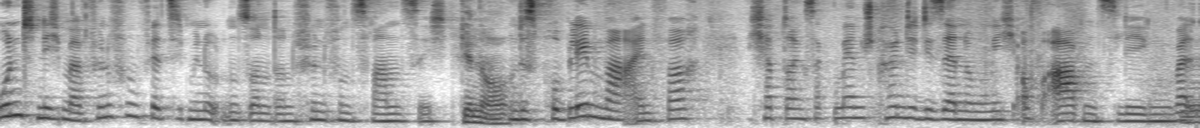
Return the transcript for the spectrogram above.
und nicht mal 45 Minuten, sondern 25. Genau. Und das Problem war einfach, ich habe dann gesagt, Mensch, könnt ihr die Sendung nicht auf abends legen? Weil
